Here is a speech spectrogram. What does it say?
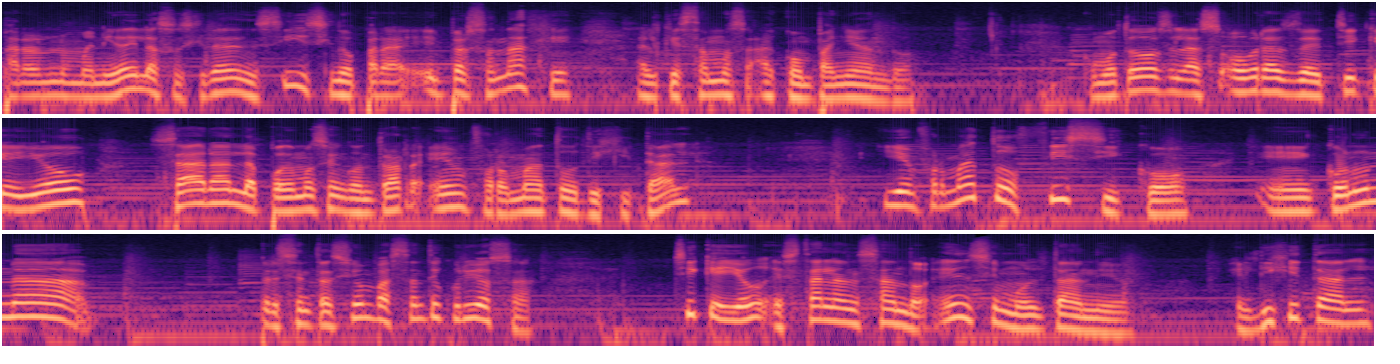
para la humanidad y la sociedad en sí, sino para el personaje al que estamos acompañando. Como todas las obras de TKO, Sara la podemos encontrar en formato digital y en formato físico eh, con una presentación bastante curiosa. TKO está lanzando en simultáneo el digital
